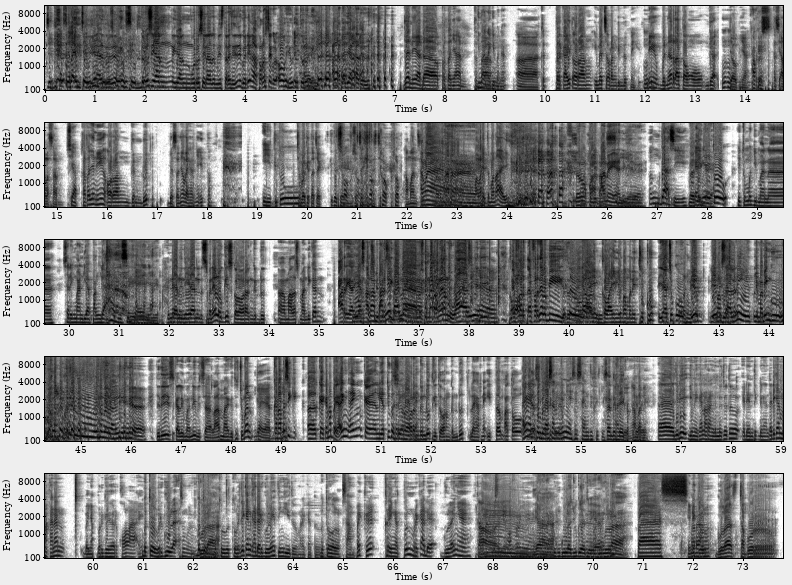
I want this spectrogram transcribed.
Jadi hasil MCU Iya, nya terus terus, urusin. terus yang yang ngurusin administrasi juga dia nggak cross check. Oh ya udah turun nih. Angkat aja angkat gitu. Ya nih ada pertanyaan tentang Gimana, gimana? Eh, ke- terkait orang image orang gendut nih. Ini benar atau enggak Mm-mm. jawabnya? Oke. Terus kasih alasan. Siap. Katanya nih orang gendut biasanya lehernya hitam. Itu Coba kita cek. kita cek. Kita cek, kita cek. Sok, sok. Aman sih. Aman. Normal. Malah teman aing. Normal kulit mana ya? iya. Enggak sih. Berarti Kayaknya enggak ya? itu itu mah gimana sering mandi apa enggak aja sih kayaknya. dan dan sebenarnya logis kalau orang gendut uh, malas mandi kan area Luas yang harus dibersihkan banyak. nah, luas kan luas Iya. jadi effort effortnya lebih gitu Kalau aing kalau aing 5 menit cukup. ya cukup dia dia 15 bisa menit. lima minggu Iya. jadi sekali mandi bisa lama gitu cuman Enggak ya. kenapa sih eh, kayak kenapa ya aing aing kayak lihat juga sih Sering orang-orang lihat gendut gitu orang gendut lehernya hitam atau Ayo ya, ada penjelasan itu. ini sih. Scientific, apa nih? Eh, jadi gini kan orang gendut itu identik dengan tadi kan makanan banyak burger, cola, eh, Betul. bergula semua. Betul, Gula. betul, betul. Berarti kan kadar gulanya tinggi tuh mereka tuh. Betul. Sampai ke keringat pun mereka ada gulanya karena Oh, iya. overnya. Ya. Gula juga tuh ya. Nah, gula Pas Ini orang gula, campur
